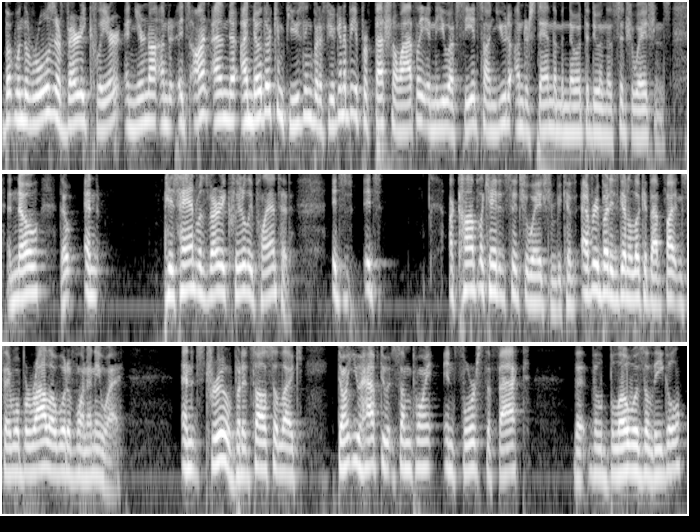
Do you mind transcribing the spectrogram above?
but when the rules are very clear and you're not under it's on and I know they're confusing, but if you're going to be a professional athlete in the UFC, it's on you to understand them and know what to do in those situations. And know that and his hand was very clearly planted. It's it's a complicated situation because everybody's going to look at that fight and say, well, Borralho would have won anyway. And it's true, but it's also like, don't you have to at some point enforce the fact that the blow was illegal?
